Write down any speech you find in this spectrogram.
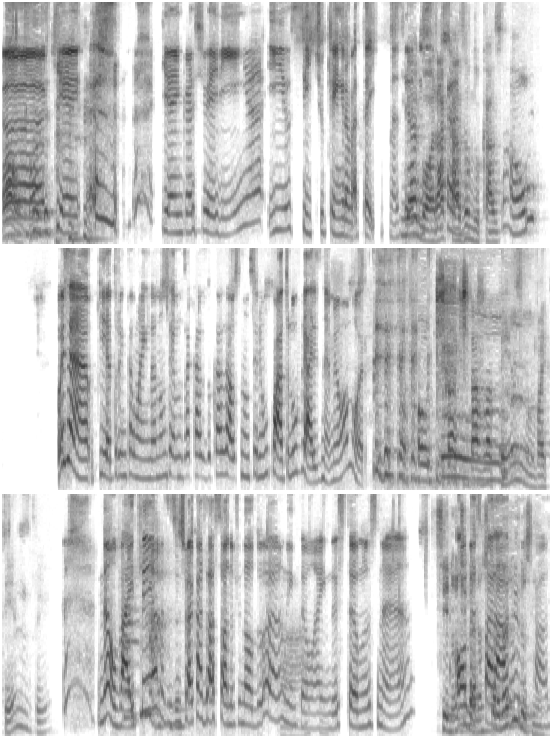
Ah, que, é... que é em Cachoeirinha e o sítio que é em Gravataí. Mas E agora a casa do casal. Pois é, Pietro, então ainda não temos a casa do casal, senão seriam quatro lugares, né, meu amor? Falou que tá- que tava tendo, não vai ter, não sei. Não, vai ter, mas a gente vai casar só no final do ano, Ah, então tá. ainda estamos, né? Se não tivermos coronavírus, né?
